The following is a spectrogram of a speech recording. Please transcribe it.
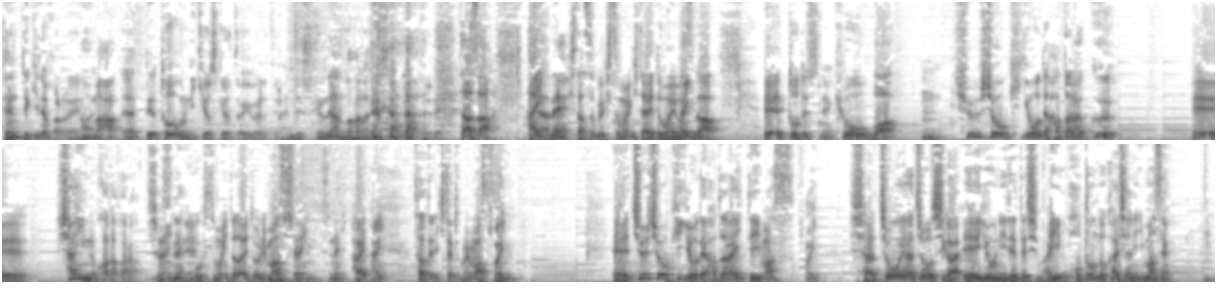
点滴だからね。はいまあ、で糖分に気をつけるとは言われてるんですよね。ですよね何の話してるんだってね。さあさあ、はいじゃあね、早速質問いきたいと思いますが、えーっとですね、今日は、うん。中小企業で働く、えー、社員の方からですね、ねご質問いただいております。社員ですね。はいはい。さて、いきたいと思います。はい。えー中小企業で働いています。はい。社長や上司が営業に出てしまい、ほとんど会社にいません。うん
